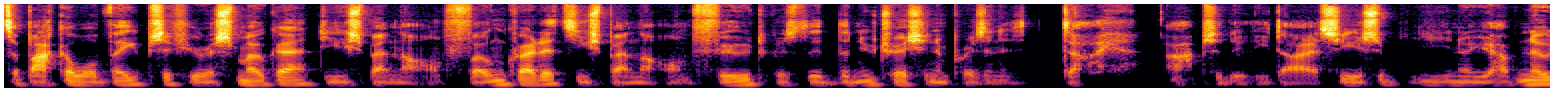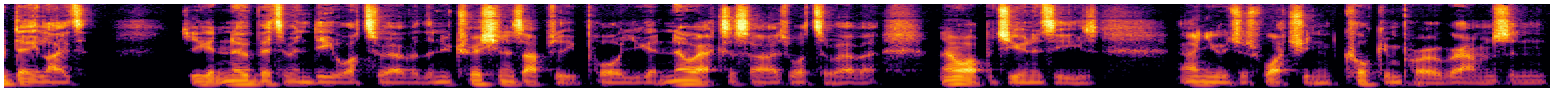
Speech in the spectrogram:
tobacco or vapes if you're a smoker? Do you spend that on phone credits? Do you spend that on food? Because the, the nutrition in prison is dire, absolutely dire. So you you know you have no daylight so you get no vitamin D whatsoever. The nutrition is absolutely poor. You get no exercise whatsoever, no opportunities, and you're just watching cooking programs and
